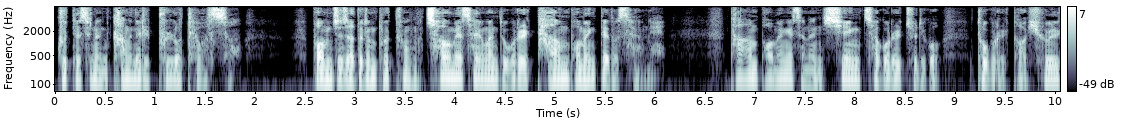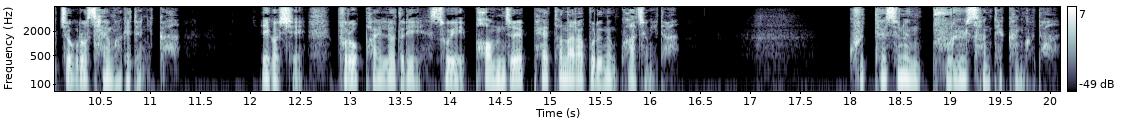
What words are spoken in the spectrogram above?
구태수는 강은혜를 불로 태웠어. 범죄자들은 보통 처음에 사용한 도구를 다음 범행 때도 사용해. 다음 범행에서는 시행착오를 줄이고 도구를 더 효율적으로 사용하게 되니까. 이것이 프로파일러들이 소위 범죄의 패턴화라 부르는 과정이다. 구태수는 불을 선택한 거다.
